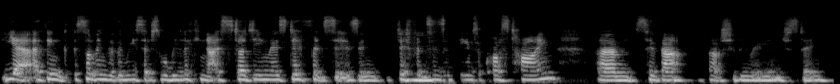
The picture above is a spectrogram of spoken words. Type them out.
yeah, I think something that the researchers will be looking at is studying those differences and differences mm-hmm. in themes across time. Um, so that that should be really interesting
